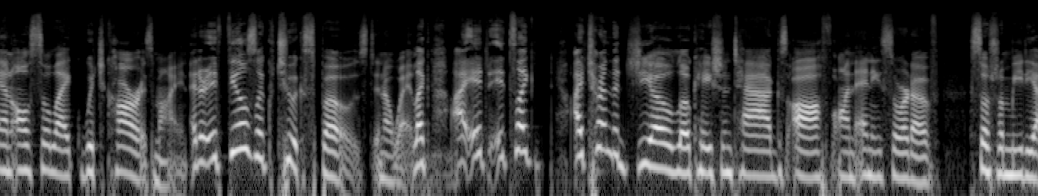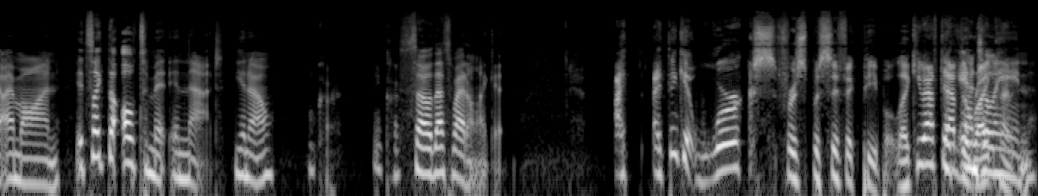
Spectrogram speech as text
and also like which car is mine. Don't- It feels like too exposed in a way. Like I it it's like I turn the geolocation tags off on any sort of social media I'm on. It's like the ultimate in that, you know? Okay. Okay. So that's why I don't like it. I, I think it works for specific people. Like, you have to Like have the right Angeline. kind of.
